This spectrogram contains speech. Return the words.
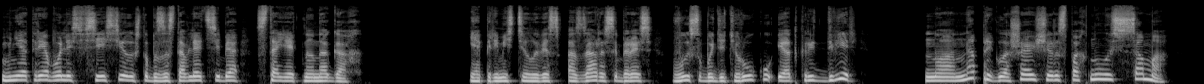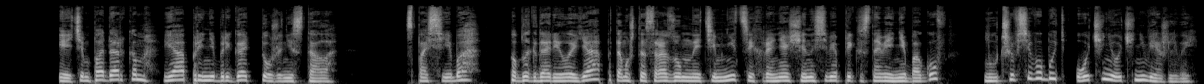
Мне требовались все силы, чтобы заставлять себя стоять на ногах. Я переместила вес Азара, собираясь высвободить руку и открыть дверь, но она приглашающе распахнулась сама. Этим подарком я пренебрегать тоже не стала. «Спасибо», — поблагодарила я, потому что с разумной темницей, хранящей на себе прикосновение богов, лучше всего быть очень-очень вежливой.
